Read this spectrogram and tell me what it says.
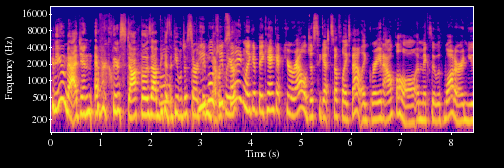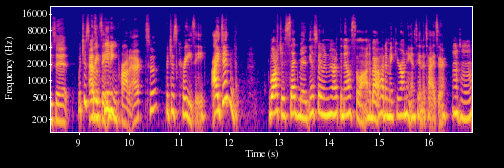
Can you imagine Everclear stock goes up because the people just start People keep saying like if they can't get Purell, just to get stuff like that, like grain alcohol, and mix it with water and use it Which is as crazy. a cleaning product. which is crazy. I did watch a segment yesterday when we were at the nail salon about how to make your own hand sanitizer. Mm-hmm.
